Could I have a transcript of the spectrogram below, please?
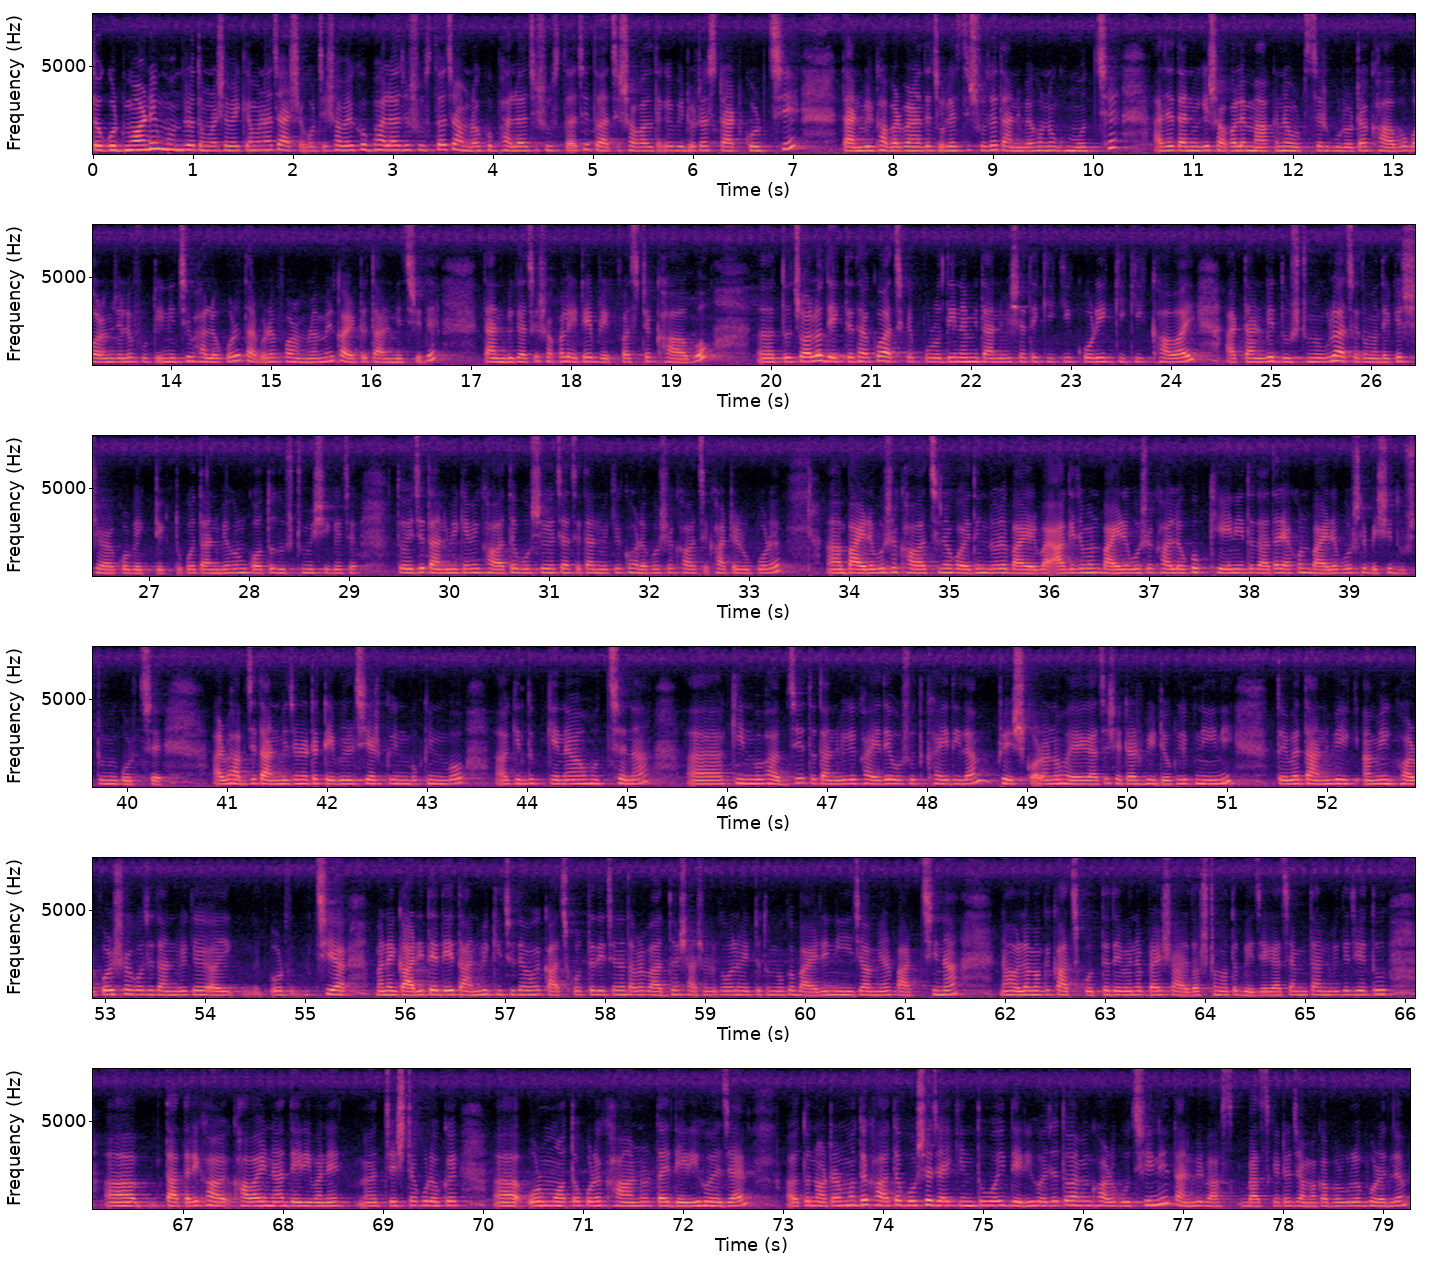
তো good morning বন্ধুরা, তোমরা সবাই কেমন আছো? আশা করছি সবাই খুব ভালো আছে, সুস্থ আছো আমরা খুব ভালো আছি, সুস্থ আছি। তো আজকে সকাল থেকে ভিডিওটা স্টার্ট করছি। তানবির খাবার বানাতে চলে এসেছি সোজা তানবি এখনও ঘুমোচ্ছে। আজকে তানবিকে সকালে মাকনা ওটসের গুঁড়োটা খাওয়াবো, গরম জলে ফুটিয়ে নিচ্ছি ভালো করে, তারপরে ফর্মুলা মিল্ক আর একটু তানবিকে আজকে সকালে এটাই ব্রেকফাস্টে খাওয়াবো। তো চলো দেখতে থাকো আজকে পুরো দিন আমি তানবির সাথে কি কি করি, কি কি খাওয়াই। আর তানবির দুষ্টুমিগুলো আজকে তোমাদেরকে শেয়ার করব একটু একটু করে। তানবি এখন কত দুষ্টুমি শিখেছে। তো এই যে তানবিকে আমি খাওয়াতে বসে গেছি, আজকে তানবিকে ঘরে বসে খাওয়াচ্ছি খাটের উপরে। বাইরে বসে খাওয়াচ্ছি না কয়েকদিন ধরে বাইরে। আগে যেমন বাইরে বসে খাওয়ালেও খুব খেয়ে নিত, তাড়াতাড়ি এখন বাইরে বসলে বেশি দুষ্টুমি করছে। আর ভাবছি তানবির জন্য একটা টেবিল চেয়ার কিনবো কিনবো। কিন্তু কেনা হচ্ছে না। কিনবো ভাবছি। তো তানবিকে খাইয়ে দিয়ে ওষুধ খাইয়ে দিলাম ফ্রেশ করানো হয়ে গেছে, সেটার ভিডিও ক্লিপ নিয়ে নিই তো এবার তানভি, আমি ঘর পরিষ্কার করছি তানবিকে ওই ওর চেয়ার মানে গাড়িতে দিয়ে তানভি কিছুতে আমাকে কাজ করতে দিচ্ছে না, তারপর বাধ্য হয়ে শাশুড়িকে বললাম, একটু তুমি ওকে বাইরে নিয়ে যাও, আমি আর পারছি না। না হলে আমাকে কাজ করতে দেবে না, প্রায় সাড়ে দশটা মতো বেজে গেছে। আমি তানবিকে যেহেতু তাড়াতাড়ি খাওয়া- খাওয়াই না, দেরি মানে চেষ্টা করে ওকে ওর মতো করে খাওয়ানোর তাই দেরি হয়ে যায়। তো নটার মধ্যে খাওয়াতে বসে যাই, কিন্তু ওই দেরি হয়ে যায়, তো আমি ঘর গুছিয়ে নিই বাস বাস্কেটে জামা কাপড়গুলো ভরে দিলাম।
